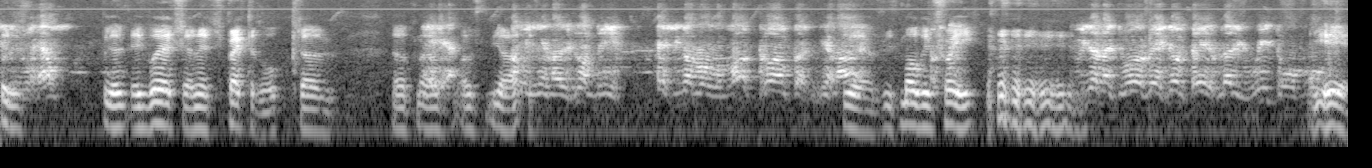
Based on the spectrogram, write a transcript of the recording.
In house. It, it works and it's practical. So, uh, uh, uh, you know, I mean, you know, it's not. Actually, not all time, but, you know, yeah, it's mortgage free. you don't have to worry about going to pay a bloody rent or more. yeah.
